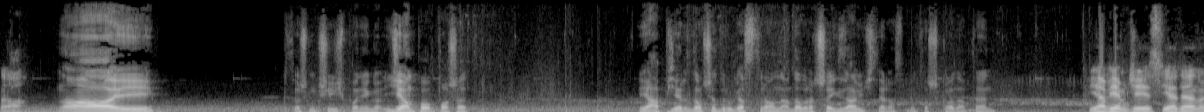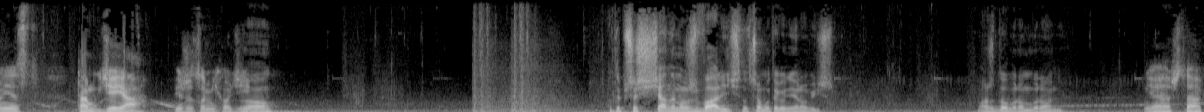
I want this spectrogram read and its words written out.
No. No i... Ktoś musi iść po niego. Gdzie on po poszedł? Ja pierdoczę, druga strona. Dobra, trzeba ich zabić teraz, bo to szkoda ten. Ja wiem, gdzie jest jeden, on jest tam, gdzie ja. Wiesz o co mi chodzi? No. A ty przez ścianę możesz walić, to czemu tego nie robisz? Masz dobrą broń. Nie aż tak.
